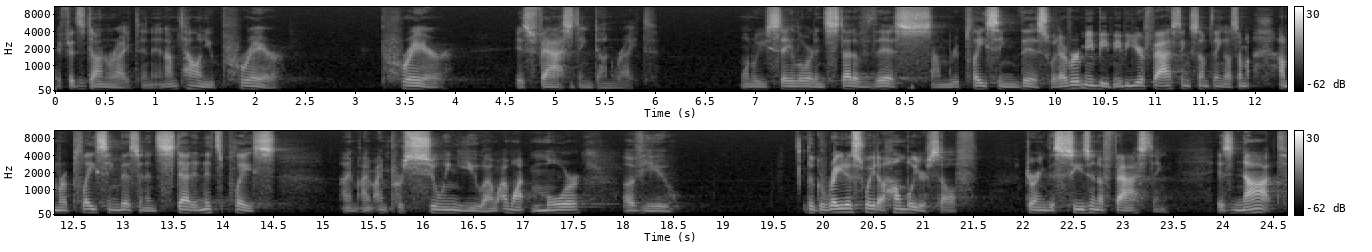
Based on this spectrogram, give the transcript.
If it's done right. And, and I'm telling you, prayer prayer is fasting done right. When we say, Lord, instead of this, I'm replacing this, whatever it may be, maybe you're fasting something else, I'm, I'm replacing this, and instead, in its place, I'm, I'm, I'm pursuing you. I, I want more of you. The greatest way to humble yourself during this season of fasting is not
